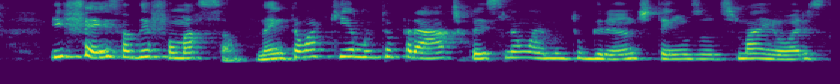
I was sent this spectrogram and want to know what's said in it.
e fez a defumação. Né? Então aqui é muito prático, esse não é muito grande, tem os outros maiores.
